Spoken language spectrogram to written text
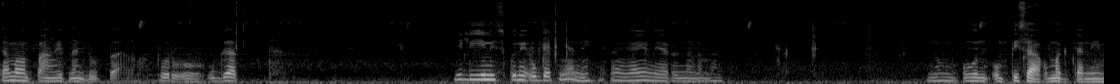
Tama ang pangit ng lupa. Puro ugat. Nilinis ko na yung ugat niyan eh. Ay, ngayon meron na naman nung un- umpisa ako magtanim.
